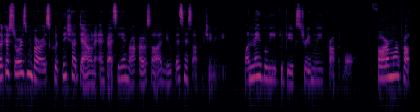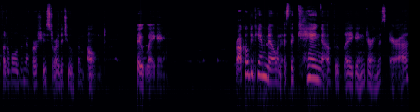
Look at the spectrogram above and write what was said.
Liquor stores and bars quickly shut down, and Bessie and Rocco saw a new business opportunity, one they believed would be extremely profitable, far more profitable than the grocery store the two of them owned bootlegging. Rocco became known as the king of bootlegging during this era,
